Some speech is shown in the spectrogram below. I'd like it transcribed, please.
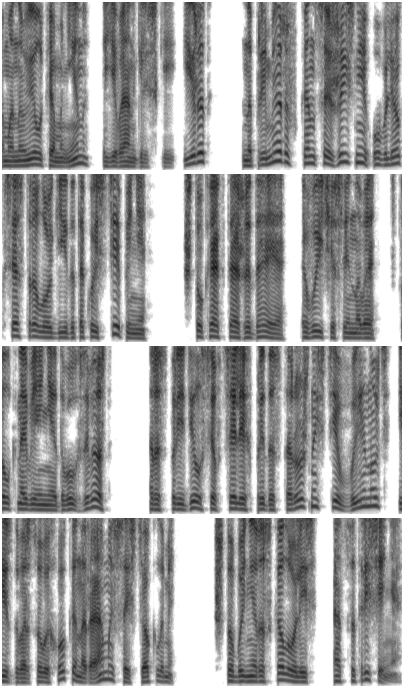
Мануил Камнин, евангельский Ирод, например, в конце жизни увлекся астрологией до такой степени, что как-то ожидая вычисленного столкновения двух звезд, распорядился в целях предосторожности вынуть из дворцовых окон рамы со стеклами, чтобы не раскололись от сотрясения.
